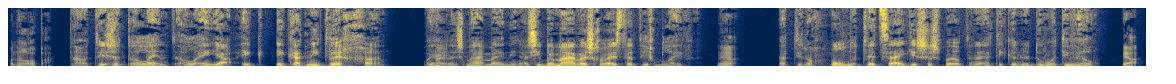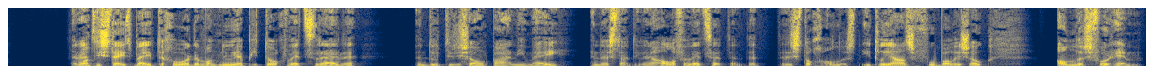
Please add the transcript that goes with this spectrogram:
van Europa? Nou, het is een talent. Alleen ja, ik, ik had niet weggegaan. Maar ja, Nee. dat is mijn mening. Als hij bij mij was geweest, had hij gebleven. Ja. Had hij nog honderd wedstrijdjes gespeeld en had hij kunnen doen wat hij wil. Ja. En Want- had hij steeds beter geworden, want nu heb je toch wedstrijden. Dan doet hij er zo'n paar niet mee. En dan staat hij weer een halve wedstrijd. En dat, dat is toch anders. Het Italiaanse voetbal is ook anders voor hem.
